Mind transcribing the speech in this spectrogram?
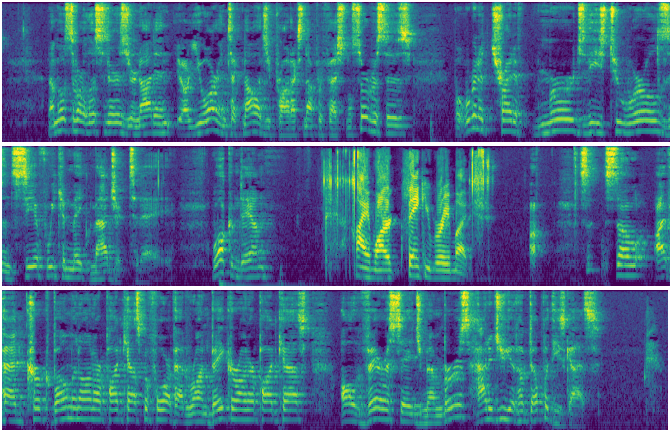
Now, most of our listeners, you're not in, or you are in technology products, not professional services, but we're going to try to merge these two worlds and see if we can make magic today. Welcome, Dan. Hi, Mark. Thank you very much. Uh, so, I've had Kirk Bowman on our podcast before. I've had Ron Baker on our podcast, all VeraSage members. How did you get hooked up with these guys?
